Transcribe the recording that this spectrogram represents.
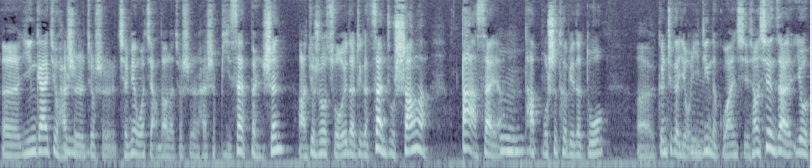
呃，应该就还是就是前面我讲到了，就是还是比赛本身啊，就是说所谓的这个赞助商啊，大赛啊，它不是特别的多，呃，跟这个有一定的关系。像现在又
